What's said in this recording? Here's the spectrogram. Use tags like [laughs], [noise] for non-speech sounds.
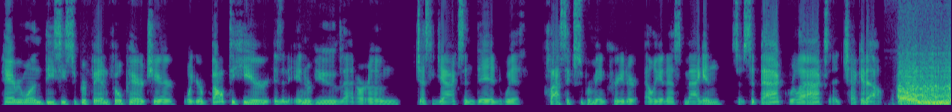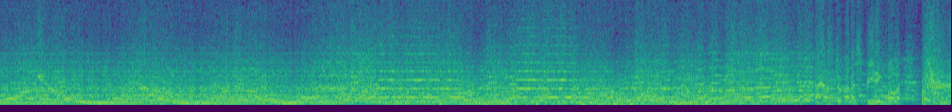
Hey everyone, DC superfan Phil Parrish here. What you're about to hear is an interview that our own Jesse Jackson did with classic Superman creator Elliot S. Maggin. So sit back, relax, and check it out. Faster than a speeding bullet.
